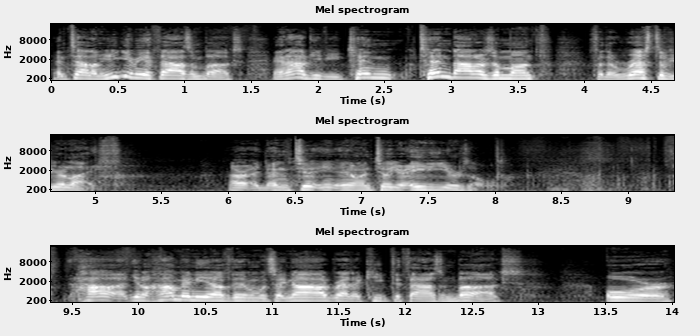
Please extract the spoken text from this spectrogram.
and tell them you give me a thousand bucks, and I'll give you 10 dollars a month for the rest of your life, or until you know until you're 80 years old. How you know how many of them would say, no, I'd rather keep the thousand bucks, or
